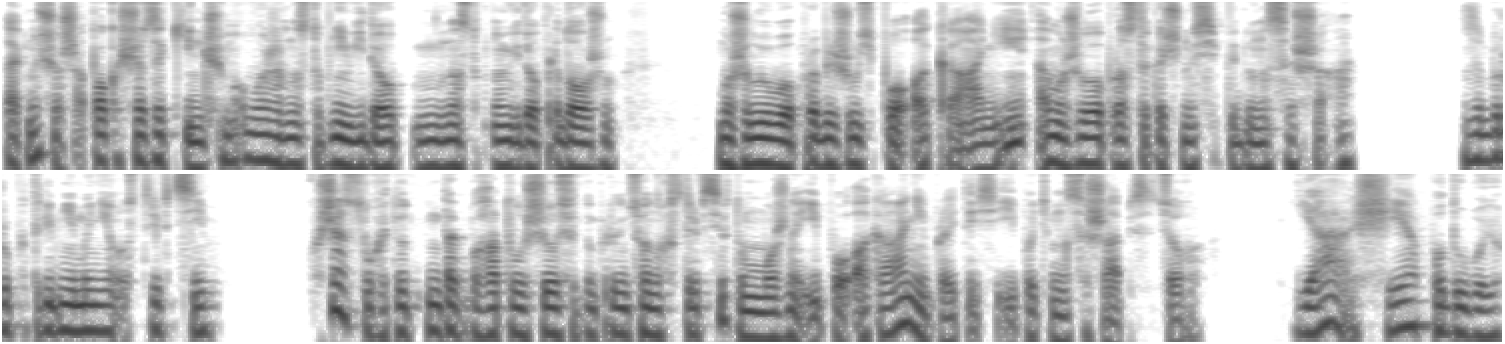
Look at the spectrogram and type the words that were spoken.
Так, ну що ж, а поки що закінчимо. Може в наступній відео, в наступному відео продовжу. Можливо, пробіжусь по океані, а можливо, просто качнусь і піду на США. Заберу потрібні мені острівці. Хоча, слухай, тут не так багато лишилось однопровінційних острівців, тому можна і по океані пройтися, і потім на США після цього. Я ще подумаю.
